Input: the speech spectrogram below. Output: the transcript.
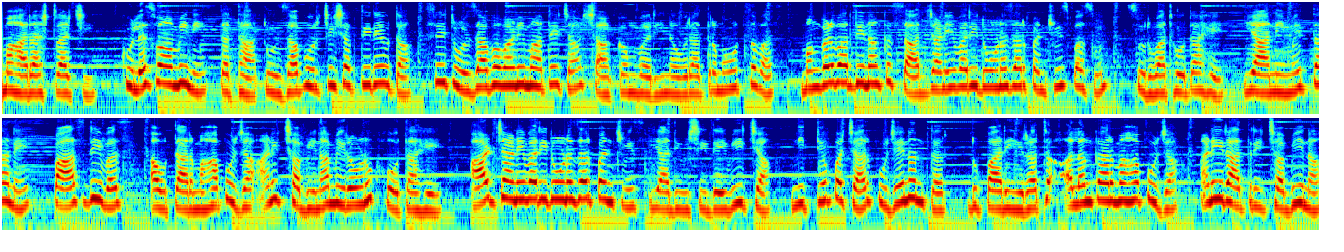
महाराष्ट्राची कुलस्वामिनी तथा तुळजापूरची शक्ती देवता श्री तुळजाभवानी मातेच्या शाकंभरी नवरात्र महोत्सवास मंगळवार दिनांक सात जानेवारी दोन हजार पंचवीसपासून सुरुवात होत आहे. या निमित्ताने पाच दिवस अवतार महापूजा आणि छबिना मिरवणूक होत आहे. आठ जानेवारी दोन हजार पंचवीस या दिवशी देवीच्या नित्योपचार पूजेनंतर दुपारी रथ अलंकार महापूजा आणि रात्री छबिना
